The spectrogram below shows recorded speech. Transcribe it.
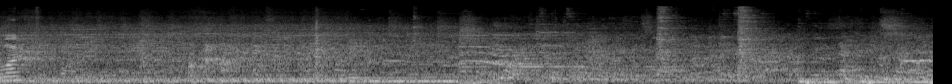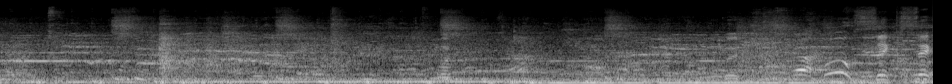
Come on. Sick, sick.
